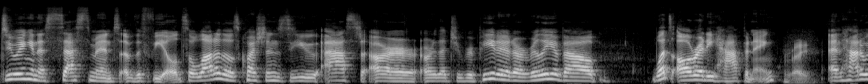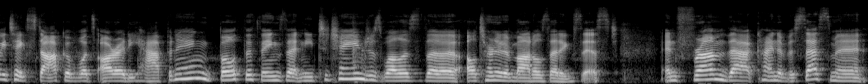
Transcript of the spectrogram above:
doing an assessment of the field. So a lot of those questions you asked are or that you repeated are really about what's already happening. Right. And how do we take stock of what's already happening, both the things that need to change as well as the alternative models that exist. And from that kind of assessment,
